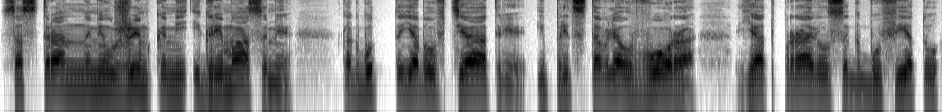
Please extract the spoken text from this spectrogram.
со странными ужимками и гримасами, как будто я был в театре и представлял вора, я отправился к буфету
